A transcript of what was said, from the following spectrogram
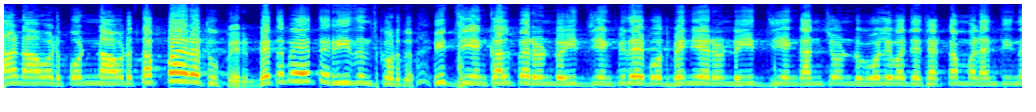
ಆಣಾವಡು, ಪೊಣ್ಣಾವಡು ತಪ್ಪಾರ ತೂಪೇರು. ಬೇತೆ ಬೇತೆ ರೀಸನ್ಸ್ ಕೊಡ್ದು. ಇಜ್ಜಿ ಹೆಂಗ್ ಕಲ್ಪೆರುಂಡು ಇಜ್ಜಿ ಎಂಗ್ ಪಿದೈಬೋದು ಬೆನಿಯರುಂಡು ಇಜ್ಜಿ ಹೆಂಗೆ ಅಂಚೊಂಡು ಗೋಲಿ ಬಜೆ ಚಟ್ಟಂಬಡಿ ಅಂತಿನ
